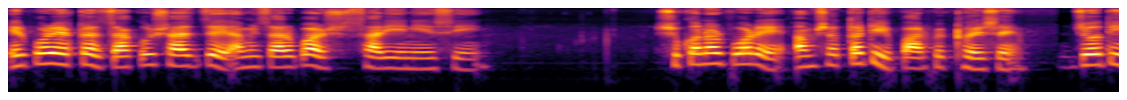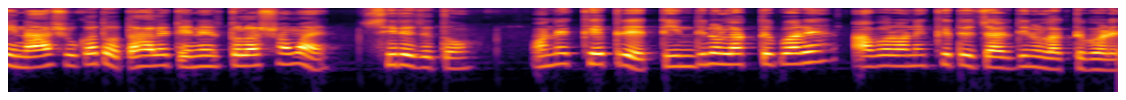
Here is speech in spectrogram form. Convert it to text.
এরপরে একটা চাকুর সাহায্যে আমি চারপাশ সারিয়ে নিয়েছি। শুকানোর পরে আমসত্ত্বাটি পারফেক্ট হয়েছে। যদি না শুকাতো তাহলে টেনের তোলার সময় ছিঁড়ে যেত। অনেক ক্ষেত্রে তিন দিনও লাগতে পারে, আবার অনেক ক্ষেত্রে চার দিনও লাগতে পারে।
